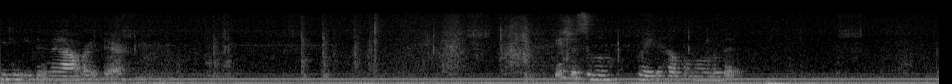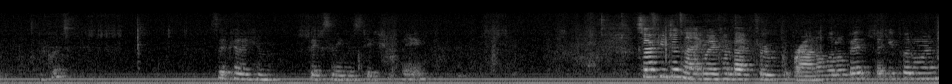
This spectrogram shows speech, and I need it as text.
you can even it out right there. It's just a little way to help them a little bit. Good. So that kind of can fix any mistakes you've made. So after you've done that, you want to come back through with the brown a little bit that you put on,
